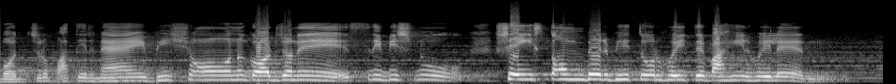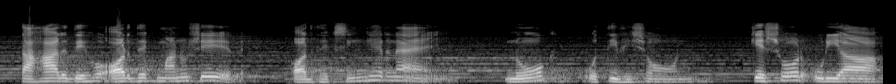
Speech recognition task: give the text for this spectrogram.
বজ্রপাতের ন্যায় ভীষণ গর্জনে শ্রী বিষ্ণু সেই স্তম্ভের ভিতর হইতে বাহির হইলেন। তাহার দেহ অর্ধেক মানুষের, অর্ধেক সিংহের ন্যায়। নখ অতি ভীষণ। কেশর উড়িয়া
